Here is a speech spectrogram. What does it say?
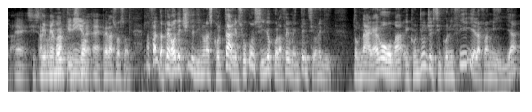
la Eh, teme moltissimo finire, eh. per la sua sorte. Mafalda però decide di non ascoltare il suo consiglio con la ferma intenzione di tornare a Roma, ricongiungersi con i figli e la famiglia.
